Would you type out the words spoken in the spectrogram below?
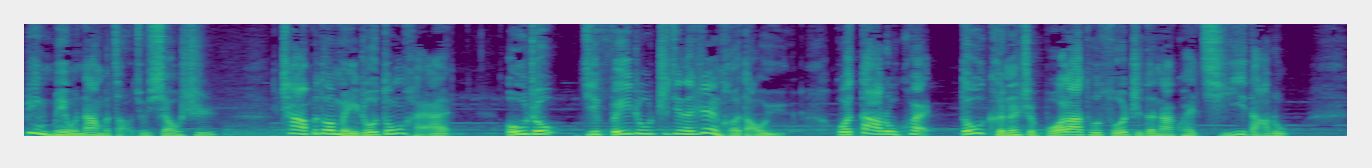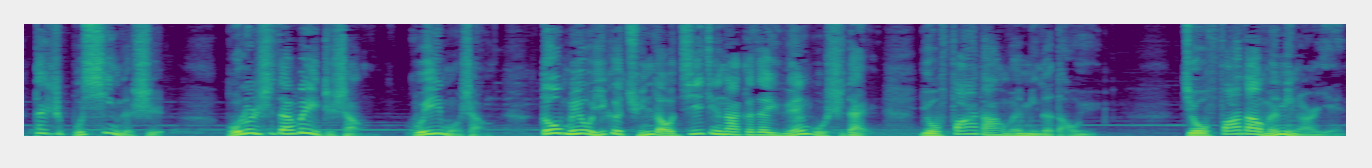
并没有那么早就消失。差不多美洲东海岸、欧洲及非洲之间的任何岛屿或大陆块都可能是柏拉图所指的那块奇异大陆。但是不幸的是，不论是在位置上、规模上，都没有一个群岛接近那个在远古时代有发达文明的岛屿。就发达文明而言，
